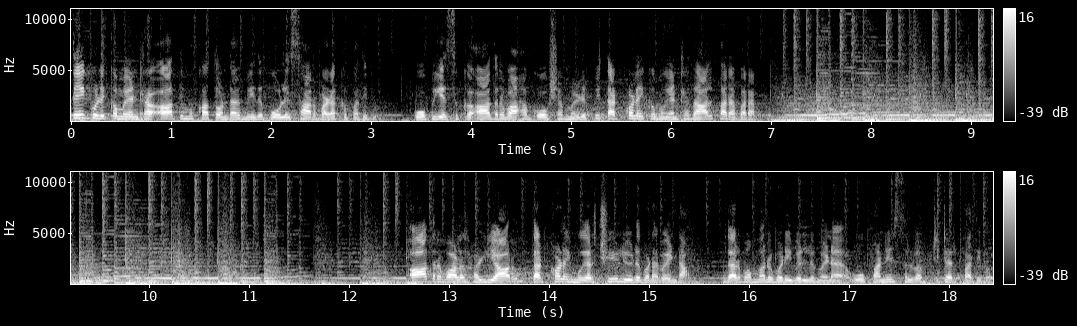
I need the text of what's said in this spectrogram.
தீக்குளிக்க முயன்ற அதிமுக தொண்டர் மீது போலீசார் வழக்கு பதிவு. ஓபிஎஸ்க்கு ஆதரவாக கோஷம் எழுப்பி தற்கொலைக்கு முயன்றதால் பரபரப்பு. ஆதரவாளர்கள் யாரும் தற்கொலை முயற்சியில் ஈடுபட வேண்டாம். தர்மம் மறுபடி வெல்லும் என ஓ பன்னீர்செல்வம் ட்விட்டர் பதிவு.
